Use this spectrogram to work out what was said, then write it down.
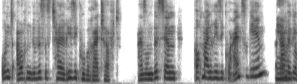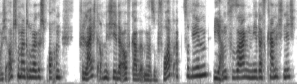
und auch ein gewisses Teil Risikobereitschaft. Also ein bisschen auch mal ein Risiko einzugehen. Ja. Da haben wir, glaube ich, auch schon mal drüber gesprochen. Vielleicht auch nicht jede Aufgabe immer sofort abzulehnen ja. und zu sagen, nee, das kann ich nicht,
